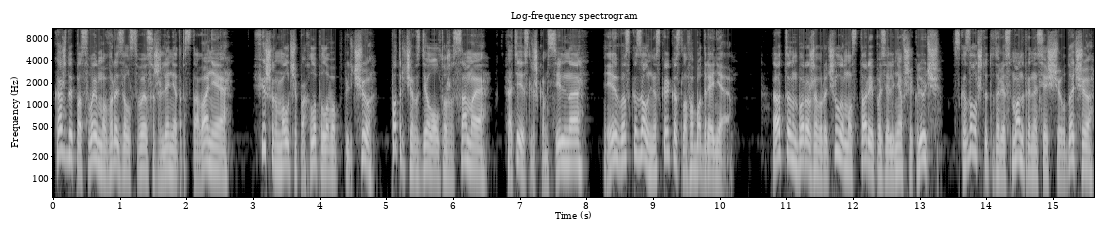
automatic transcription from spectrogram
Каждый по-своему выразил свое сожаление от расставания. Фишер молча похлопал его по плечу, Патричев сделал то же самое, хотя и слишком сильно, и высказал несколько слов ободрения. Аттенбор же вручил ему старый позеленевший ключ, сказал, что это талисман, приносящий удачу.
